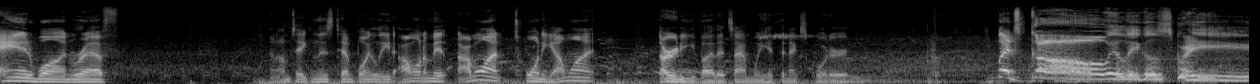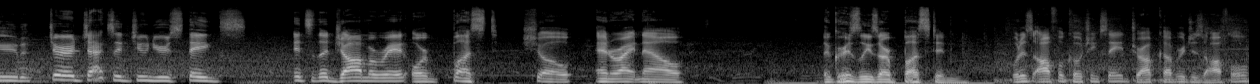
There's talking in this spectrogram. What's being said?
and one ref? And I'm taking this 10 point lead. I want to I want 20. I want 30 by the time we hit the next quarter. Let's go! Illegal screen! Jaren Jackson Jr. stinks. It's the Ja Morant or bust show. And right now, the Grizzlies are busting. What does awful coaching say? Drop coverage is awful.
